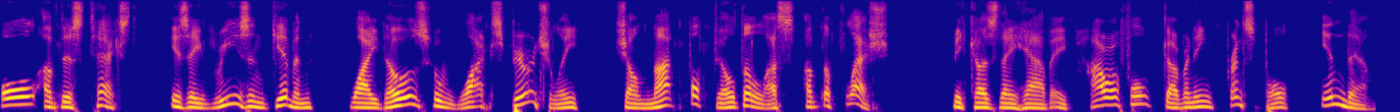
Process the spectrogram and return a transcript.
whole of this text is a reason given why those who walk spiritually shall not fulfill the lusts of the flesh, because they have a powerful governing principle in them,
